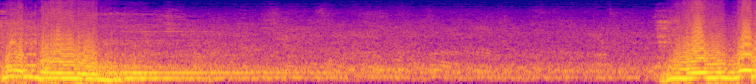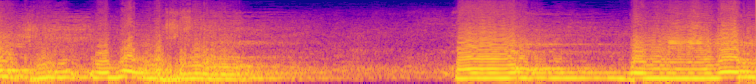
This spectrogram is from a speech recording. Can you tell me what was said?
haddana howlgalkii ugu cusnaa ee bilaabay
